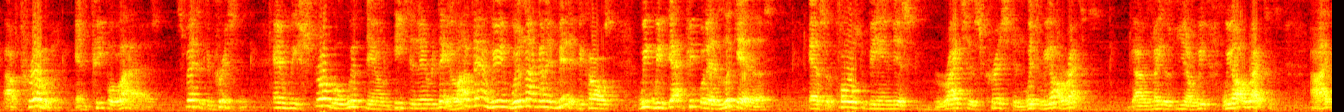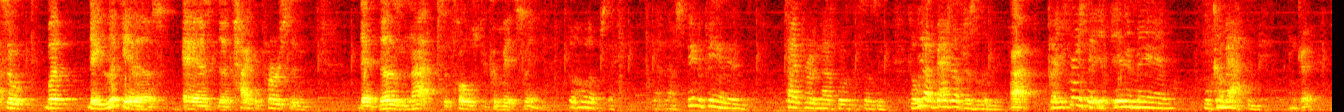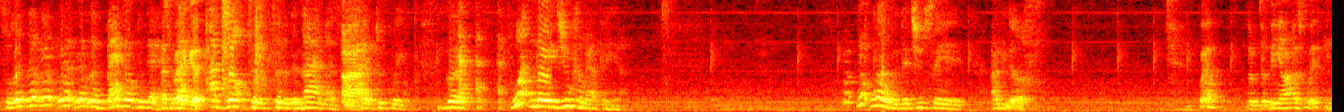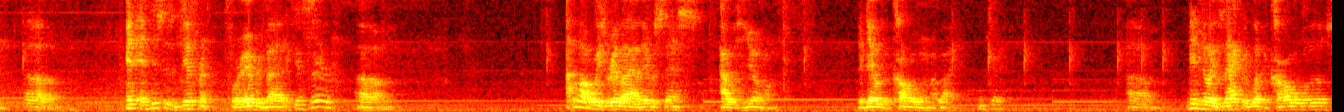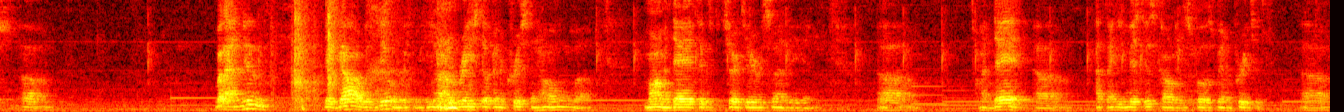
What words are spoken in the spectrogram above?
are prevalent in people's lives, especially the Christian, and we struggle with them each and every day. A lot of times we, we're not going to admit it because we, we've got people that look at us as supposed to be in this righteous Christian, which we are righteous. God has made us, you know, we, we are righteous. All right, so, but they look at us as the type of person that does not supposed to commit sin. So hold up a second. Now, now stick a pin in type person not supposed to associate. Because we got to back up just a little bit. All right. Because you first said, if any man will come after me. Okay. So let, let, let, let, let, let back up to that. Let's back up. I, I jumped to the, to the denying myself right. too quick. But what made you come after him? What was it that you said enough? Well, to, to be honest with you, uh, and, and this is different for everybody. Yes, sir. Um, I've always realized ever since I was young that there was a call in my life. Okay. Um, didn't know exactly what the call was. Um, but I knew that God was dealing with me. You know, I was raised up in a Christian home. Uh, mom and dad took us to church every Sunday, and uh, my dad, uh, I think he missed his calling. Supposed to be a preacher. Uh,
